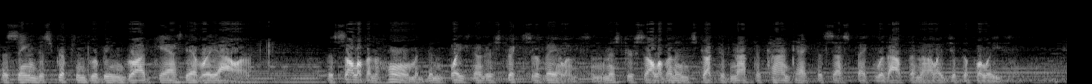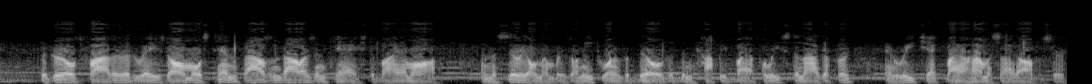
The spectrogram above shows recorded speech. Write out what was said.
The same descriptions were being broadcast every hour. The Sullivan home had been placed under strict surveillance, and Mr. Sullivan instructed not to contact the suspect without the knowledge of the police. The girl's father had raised almost $10,000 in cash to buy him off, and the serial numbers on each one of the bills had been copied by a police stenographer and rechecked by a homicide officer.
